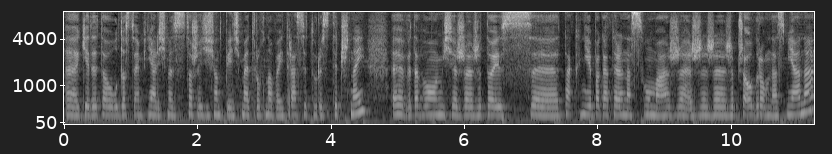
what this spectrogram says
e, kiedy to udostępnialiśmy 165 metrów nowej trasy turystycznej. E, wydawało mi się, że, że to jest tak niebagatelna suma, że, że, że, że przeogromna zmiana.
